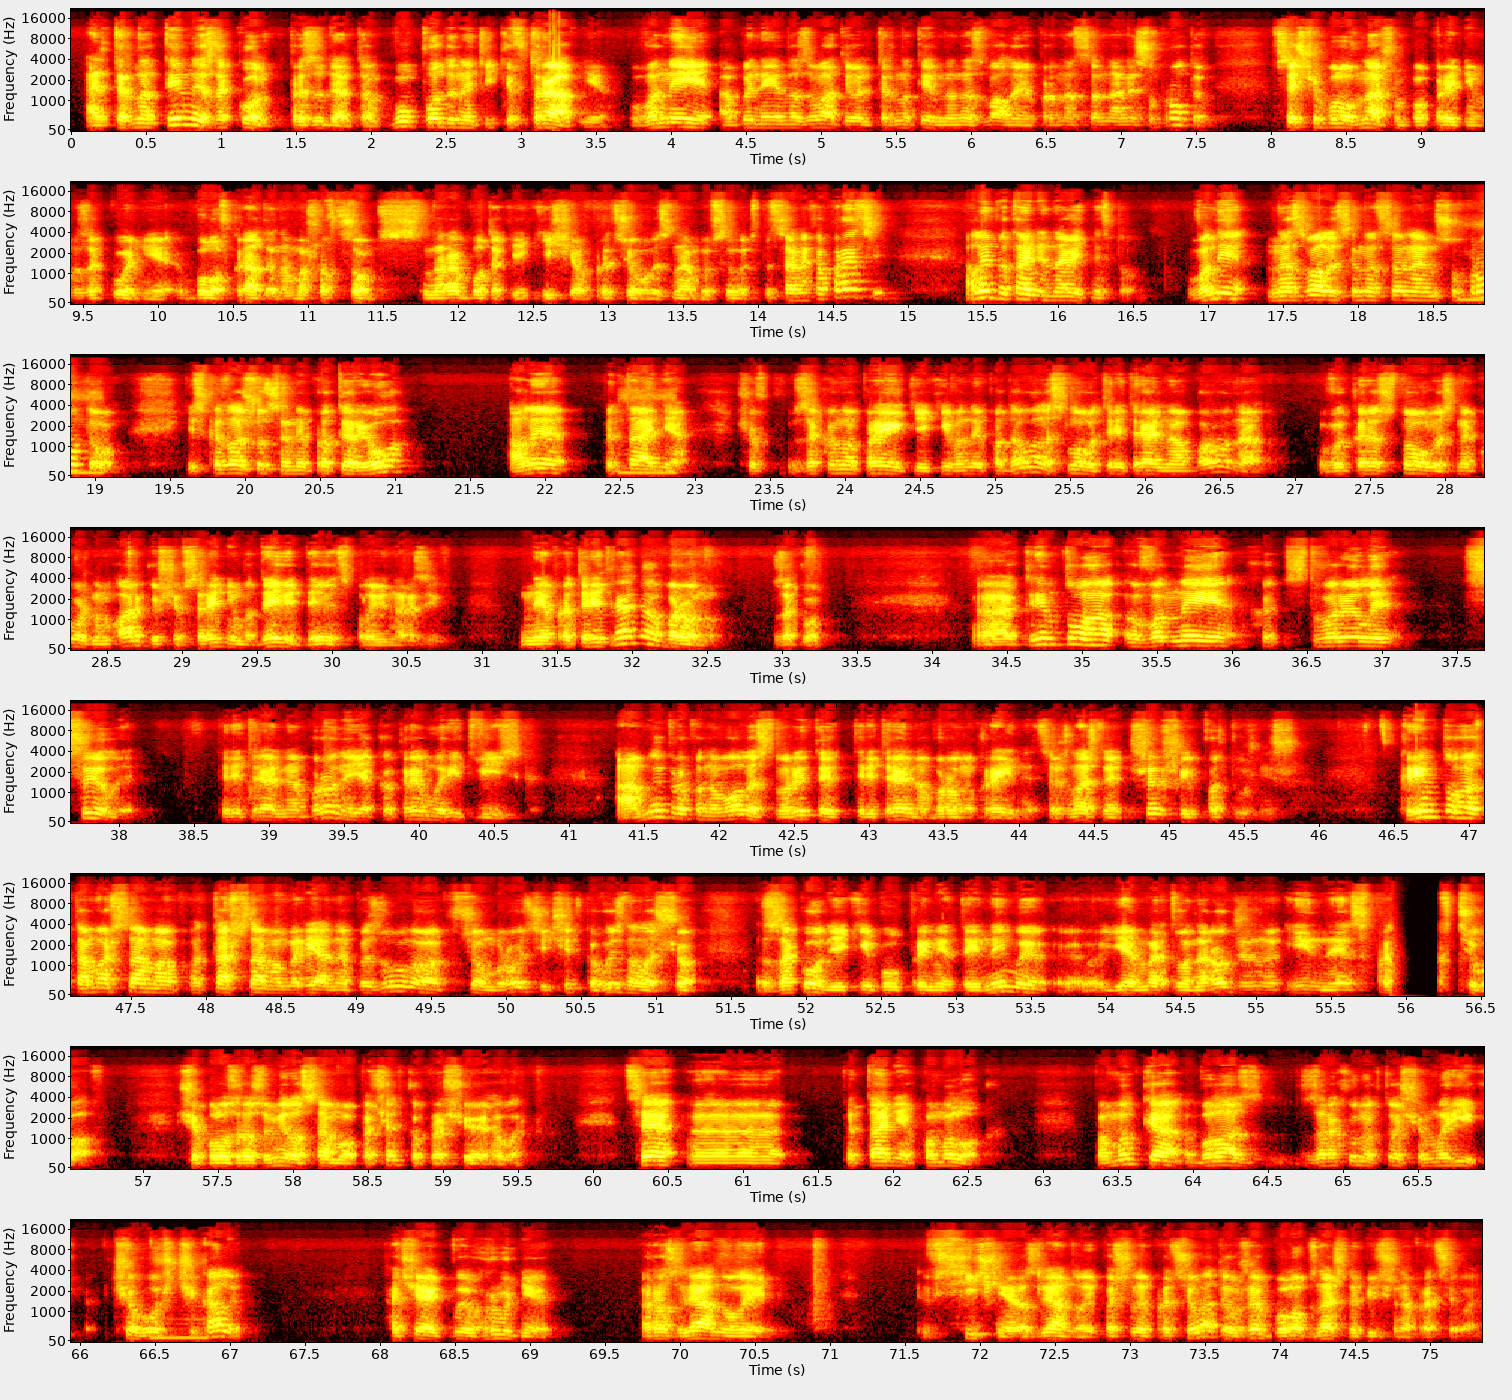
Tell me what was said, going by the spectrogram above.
Альтернативний закон президентом був поданий тільки в травні. Вони, аби не називати його альтернативно, назвали його про національний супротив. Все, що було в нашому попередньому законі, було вкрадено Машовцом з наработок, які ще опрацьовували з нами в силах спеціальних операцій. Але питання навіть не в тому. Вони назвали це національним супротивом і сказали, що це не про ТРО, але питання, що в законопроекті, який вони подавали, слово територіальна оборона використовувалось на кожному аркуші в середньому 9-9,5 разів. Не про територіальну оборону закон. Е, Крім того, вони створили сили територіальної оборони як окремий рід військ. А ми пропонували створити територіальну оборону країни. Це ж значно ширше і потужніше. Крім того, та ж сама, та ж сама Мар'яна Безулова в цьому році чітко визнала, що закон, який був прийнятий ними, е, є мертвонародженим і не спрацював. Що було зрозуміло з самого початку, про що я говорю. Це е, питання помилок. Помилка була за рахунок того, що ми рік чогось чекали. Хоча, якби в грудні розглянули, в січні розглянули і почали працювати, вже було б значно більше напрацювань.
